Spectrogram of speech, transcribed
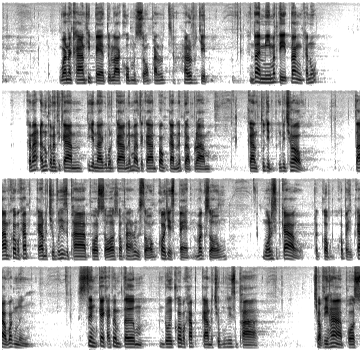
2507วันอังคารที่ 8 ตุลาคม 2507 ได้มีมติตั้งคณะคณะอนุกรรมธิการพิจารณากระบวนการและมาตรการป้องกันและปราบปราม การทุจริตประพฤติมิชอบ ตามข้อบังคับการประชุมวุฒิสภา พศ 2562ข้อ 78 วรรค 2 วงเล็บ19 ประกอบกับข้อ 89 วรรคหนึ่ง ซึ่งแก้ไขเพิ่มเติมโดยข้อบังคับการประชุมวุฒิสภา ฉบับที่ 5 พศ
